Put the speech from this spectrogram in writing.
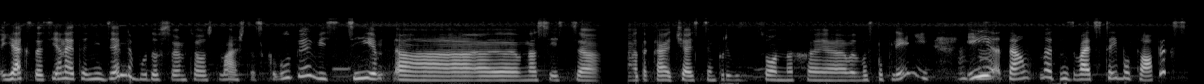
Я, кстати, я на этой неделе буду в своем Toastmasters клубе вести. а, У нас есть а, такая часть импровизационных э, выступлений, и там, ну, это называется Table Topics,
